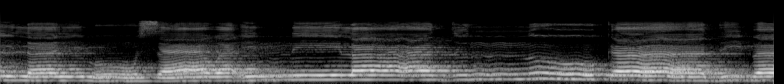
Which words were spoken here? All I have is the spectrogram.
ilahi Musa wa inni la'adunnuka diba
